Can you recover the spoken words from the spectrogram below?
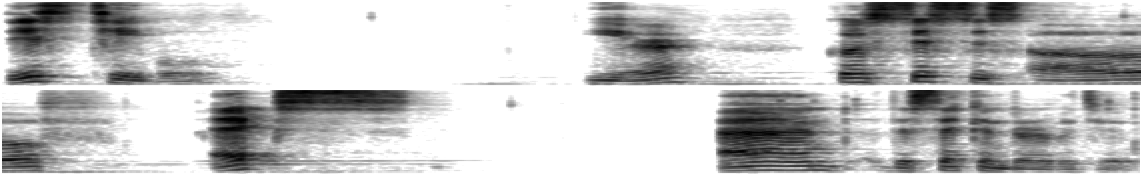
This table here consists of x and the second derivative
